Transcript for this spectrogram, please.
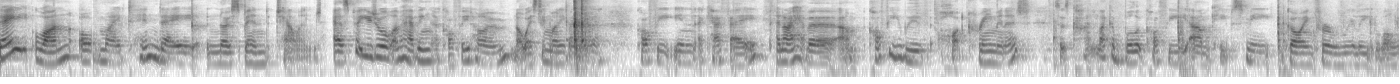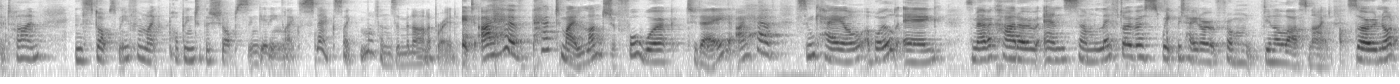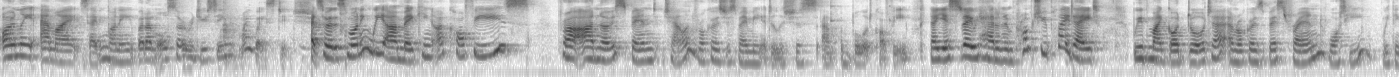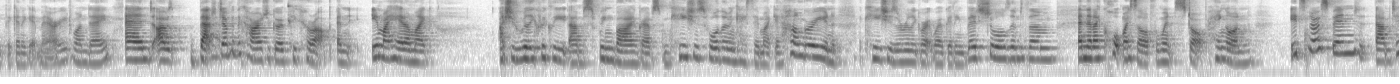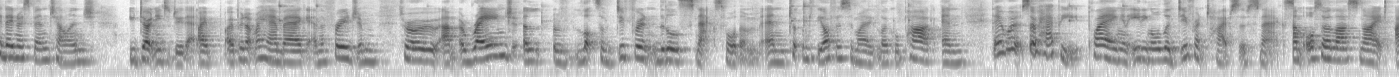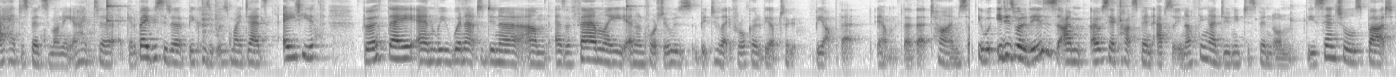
day one of my 10 day no spend challenge. As per usual, I'm having a coffee at home, not wasting money by getting a coffee in a cafe. And I have a um, coffee with hot cream in it. So it's kind of like a bullet coffee, um, keeps me going for a really long time and stops me from like popping to the shops and getting like snacks like muffins and banana bread. Right, I have packed my lunch for work today. I have some kale, a boiled egg, some avocado and some leftover sweet potato from dinner last night. So not only am I saving money, but I'm also reducing my wastage. Right, so this morning we are making our coffees for our no spend challenge. Rocco's just made me a delicious um, bullet coffee. Now yesterday we had an impromptu play date with my goddaughter and Rocco's best friend, Watty. We think they're gonna get married one day. And I was about to jump in the car to go pick her up. And in my head, I'm like, I should really quickly um, swing by and grab some quiches for them in case they might get hungry and a quiche is a really great way of getting vegetables into them. And then I caught myself and went, stop, hang on. It's no spend, um, 10 day no spend challenge you don't need to do that. I opened up my handbag and the fridge and threw um, a range of lots of different little snacks for them and took them to the office in my local park and they were so happy playing and eating all the different types of snacks. Um, also last night I had to spend some money. I had to get a babysitter because it was my dad's 80th birthday and we went out to dinner um, as a family and unfortunately it was a bit too late for Rocco to be up to be up that um, at that time. So it, it is what it is. I'm obviously I can't spend absolutely nothing. I do need to spend on the essentials, but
